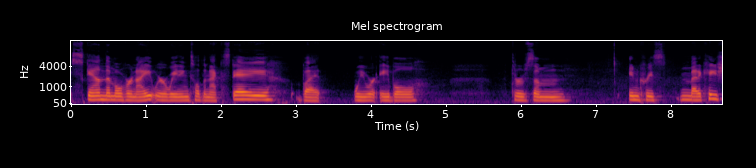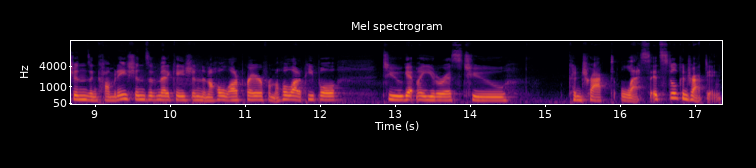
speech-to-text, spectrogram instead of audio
scan them overnight. We were waiting till the next day, but we were able through some increased medications and combinations of medication and a whole lot of prayer from a whole lot of people to get my uterus to contract less. It's still contracting.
